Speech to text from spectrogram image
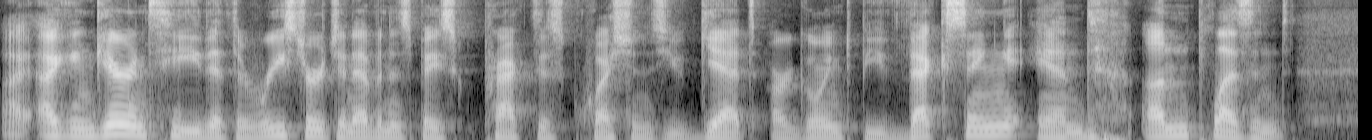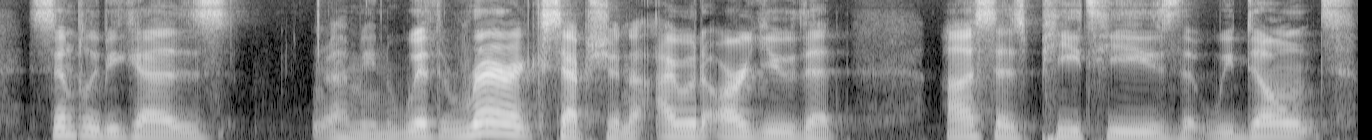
I, I can guarantee that the research and evidence-based practice questions you get are going to be vexing and unpleasant simply because I mean, with rare exception, I would argue that us as PTs that we don't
